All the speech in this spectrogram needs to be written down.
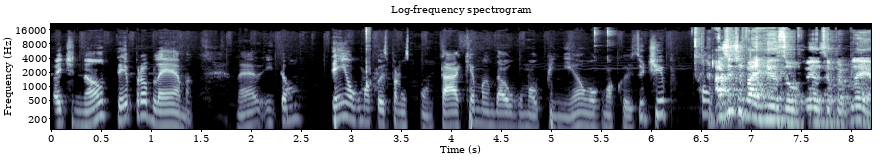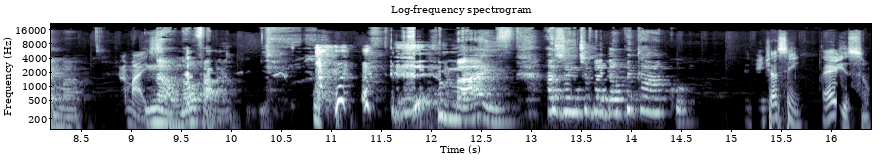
pra gente não ter problema. Né? Então, tem alguma coisa para nos contar? Quer mandar alguma opinião, alguma coisa do tipo? A Contato gente vai resolver o seu problema? jamais. Não, não vai. Mas a gente vai dar o pitaco. Gente, assim, é isso.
